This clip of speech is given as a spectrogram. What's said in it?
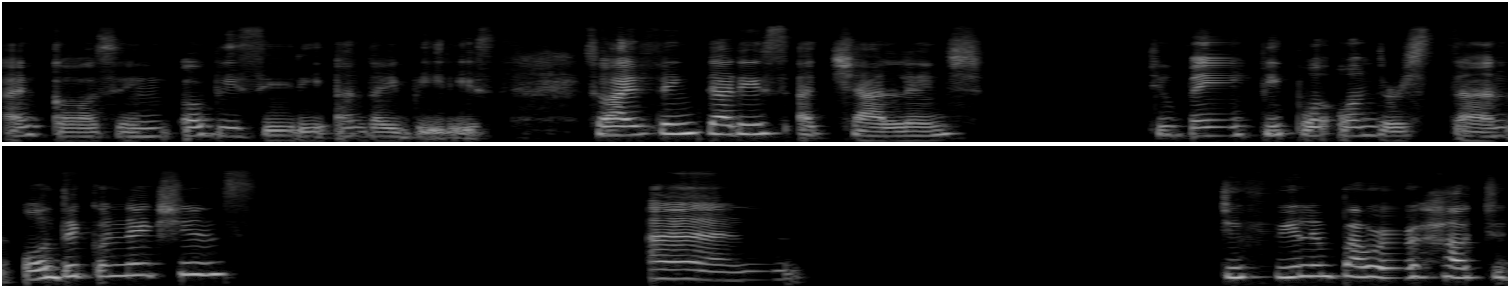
and causing obesity and diabetes. So I think that is a challenge to make people understand all the connections and to feel empowered how to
